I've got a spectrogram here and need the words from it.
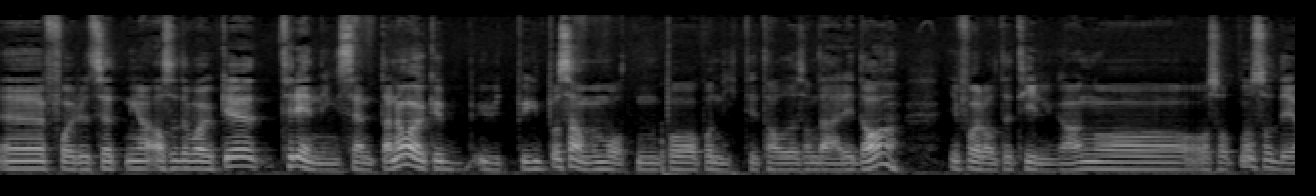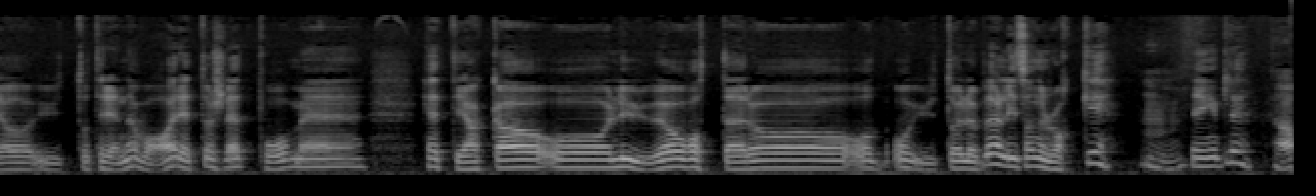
eh, forutsetningene Altså, det var jo ikke Treningssentrene var jo ikke utbygd på samme måten på, på 90-tallet som det er i dag. I forhold til tilgang og, og sånt noe. Så det å ut og trene var rett og slett på med hettejakka og lue og votter og, og, og ut og løpe. Det er litt sånn Rocky, Mm. egentlig. Ja.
